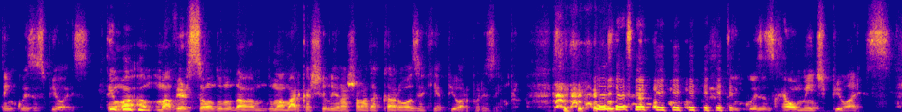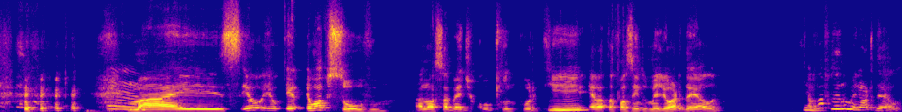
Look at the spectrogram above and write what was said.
Tem coisas piores. Tem uma, uma versão do, da, de uma marca chilena chamada Carosia que é pior, por exemplo. então, tem coisas realmente piores. É. Mas eu, eu, eu absolvo a nossa bad cooking porque uhum. ela tá fazendo o melhor dela. Ela tá fazendo o melhor dela.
